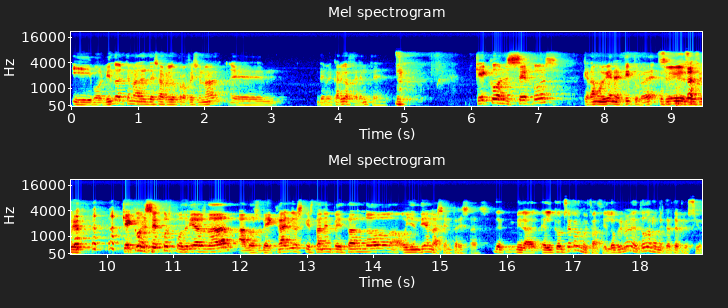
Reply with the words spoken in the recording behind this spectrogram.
Y volviendo al tema del desarrollo profesional, eh, de becario a gerente. ¿Qué consejos, queda muy bien el título, ¿eh? Sí, sí, sí. ¿Qué consejos podrías dar a los becarios que están empezando hoy en día en las empresas? Mira, el consejo es muy fácil. Lo primero de todo, no meterte presión.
